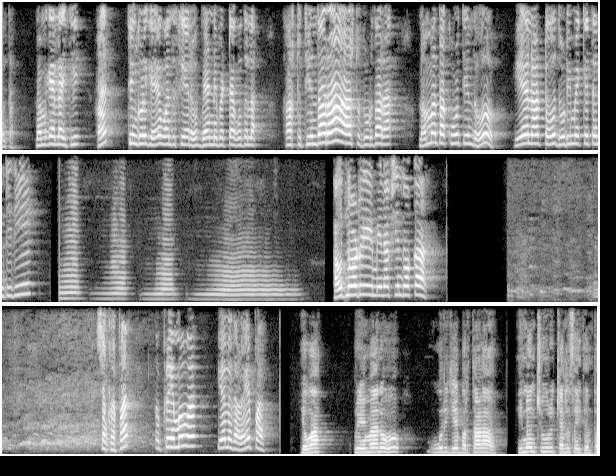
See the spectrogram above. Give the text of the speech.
ಸಾಲ್ತಿದ್ದಿದ್ದಿಲ್ಲಂತ ನಮಗೆಲ್ಲ ಐತಿ ಹಾ? ತಿಂಗಳಿಗೆ ಒಂದು ಸೇರು ಬೆಣ್ಣೆ ಬೆಟ್ಟಾಗೋದಿಲ್ಲ ಅಷ್ಟು ತಿಂದಾರ ಅಷ್ಟು ದುಡ್ದಾರ? ನಮ್ಮಂತ ಕೂಳು ತಿಂದು ಏನಟ್ಟು ದುಡಿಮೆಕ್ಕೆ ತಂತಿದಿ? ಹೌದ್ ನೋಡ್ರಿ ಮೀನಾಕ್ಷಿ ಶಂಕರಪ್ಪ ಪ್ರೇಮವ ಎಲ್ಲದಾಳಪ್ಪ ಯವ್ವ ಪ್ರೇಮಾನು ಊರಿಗೆ ಬರ್ತಾಳ. ಇನ್ನೊಂಚೂರು ಕೆಲಸ ಐತಂತ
